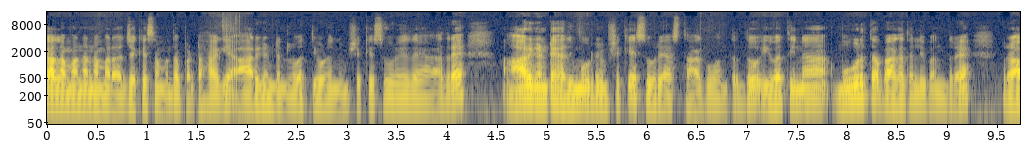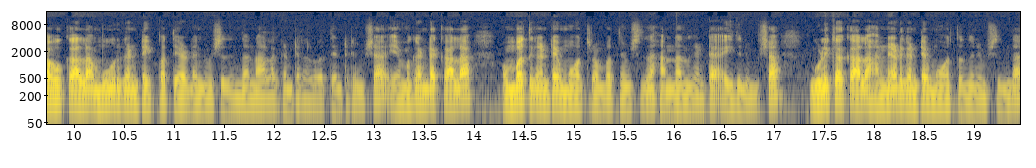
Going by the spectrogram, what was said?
ಕಾಲಮಾನ ನಮ್ಮ ರಾಜ್ಯಕ್ಕೆ ಸಂಬಂಧಪಟ್ಟ ಹಾಗೆ ಆರು ಗಂಟೆ ನಲವತ್ತೇಳು ನಿಮಿಷಕ್ಕೆ ಸೂರ್ಯೋದಯ ಆದರೆ ಆರು ಗಂಟೆ ಹದಿಮೂರು ನಿಮಿಷಕ್ಕೆ ಸೂರ್ಯಾಸ್ತ ಆಗುವಂಥದ್ದು. ಇವತ್ತಿನ ಮುಹೂರ್ತ ಭಾಗದಲ್ಲಿ ಬಂದರೆ ರಾಹುಕಾಲ ಮೂರು ಗಂಟೆ ಇಪ್ಪತ್ತೆರಡು ನಿಮಿಷದಿಂದ ನಾಲ್ಕು ಗಂಟೆ ನಲವತ್ತೆಂಟು ನಿಮಿಷ, ಯಮಗಂಡ ಕಾಲ ಒಂಬತ್ತು ಗಂಟೆ ಮೂವತ್ತೊಂಬತ್ತು ನಿಮಿಷದಿಂದ ಹನ್ನೊಂದು ಗಂಟೆ ಐದು ನಿಮಿಷ, ಗುಳಿಕ ಕಾಲ ಹನ್ನೆರಡು ಗಂಟೆ ಮೂವತ್ತೊಂದು ನಿಮಿಷದಿಂದ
